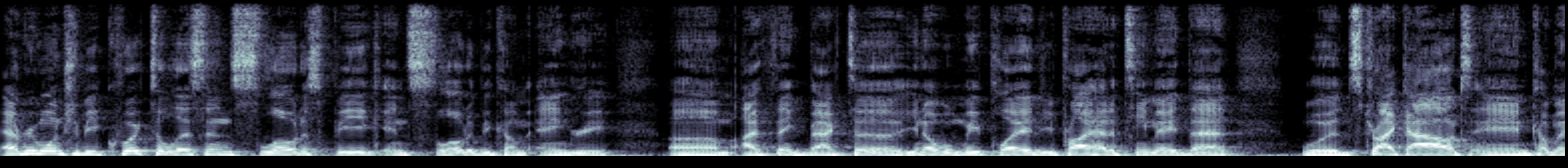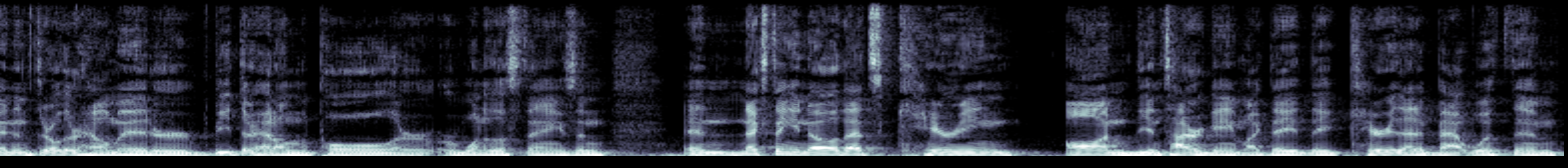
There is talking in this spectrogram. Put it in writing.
Everyone should be quick to listen, slow to speak, and slow to become angry. Um, I think back to, you know, when we played, you probably had a teammate that would strike out and come in and throw their helmet or beat their head on the pole or, or one of those things. And, and next thing you know, that's carrying on the entire game. Like they, they carry that at bat with them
